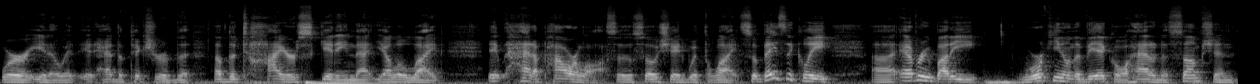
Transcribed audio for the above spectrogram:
where you know it, it had the picture of the of the tire skidding, that yellow light, it had a power loss associated with the light. So basically, uh, everybody working on the vehicle had an assumption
